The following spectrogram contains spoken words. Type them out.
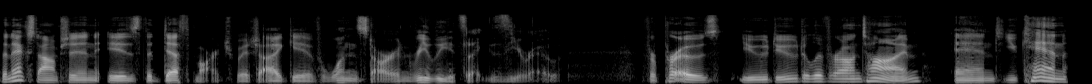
The next option is the Death March, which I give one star, and really it's like zero. For pros, you do deliver on time, and you can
